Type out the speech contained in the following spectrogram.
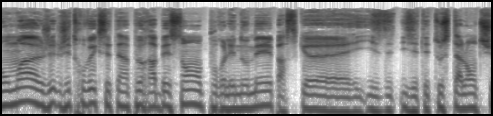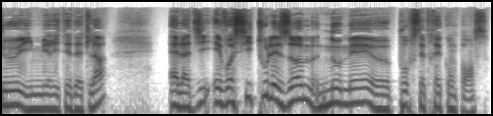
Bon moi j'ai trouvé que c'était un peu rabaissant pour les nommer parce que euh, ils, étaient tous talentueux, ils méritaient d'être là. Elle a dit et voici tous les hommes nommés euh, pour cette récompense.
